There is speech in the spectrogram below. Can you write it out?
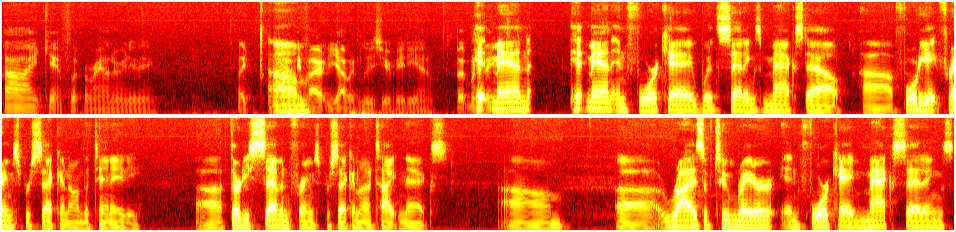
Uh, I can't flip around or anything. Like Um, if I, yeah, I would lose your video. But what are Hitman Hitman in 4K with settings maxed out, uh, 48 frames per second on the 1080, uh, 37 frames per second on a Titan X. Um, uh, Rise of Tomb Raider in 4K max settings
